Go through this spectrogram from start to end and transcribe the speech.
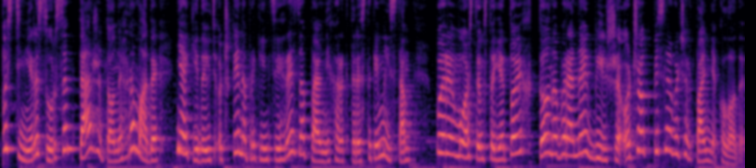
постійні ресурси та жетони громади, які дають очки наприкінці гри за певні характеристики міста. Переможцем стає той, хто набере найбільше очок після вичерпання колоди.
